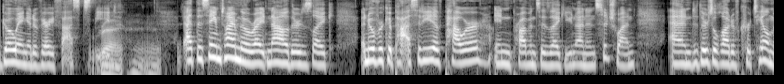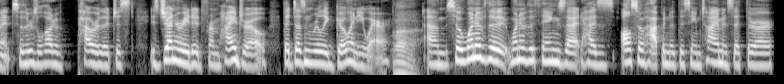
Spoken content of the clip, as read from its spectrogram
going at a very fast speed. Right, right, right. At the same time, though, right now there's like an overcapacity of power in provinces like Yunnan and Sichuan, and there's a lot of curtailment. So there's a lot of power that just is generated from hydro that doesn't really go anywhere. Um, so one of the one of the things that has also happened at the same time is that there are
